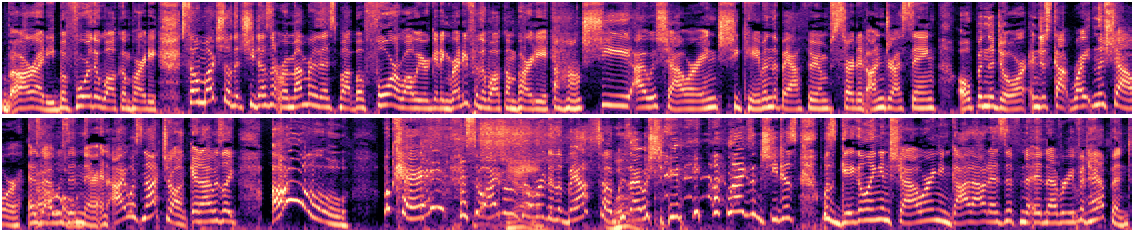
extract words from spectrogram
already before the welcome party. So much so that she doesn't remember this but before while we were getting ready for the welcome party uh-huh. she i was showering. She came in the bathroom started undressing opened the door and just got right in the shower as i was in there. And i was not drunk and i was like oh okay so i moved Yeah. over to the bathtub because i was shaving my legs and she just was giggling and showering and got out as if n- it never even happened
